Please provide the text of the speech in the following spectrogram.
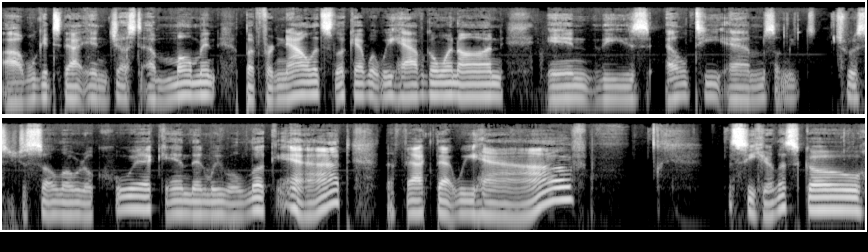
Uh, we'll get to that in just a moment. But for now, let's look at what we have going on in these LTMs. Let me twist just solo real quick, and then we will look at the fact that we have. Let's see here. Let's go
